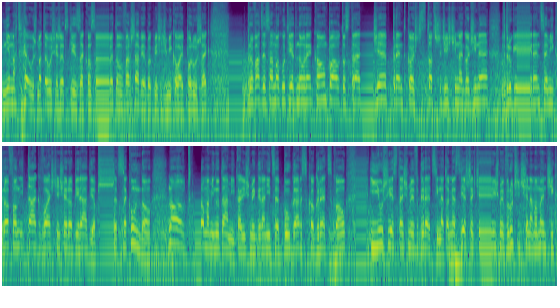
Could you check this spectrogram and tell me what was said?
nie Mateusz, Mateusz Jerzewski jest za konsoletą w Warszawie, obok mnie siedzi Mikołaj Poruszek. Prowadzę samochód jedną ręką po autostradzie, prędkość 130 na godzinę, w drugiej ręce mikrofon i tak właśnie się robi radio. Przed sekundą, no kilkoma minutami, kaliśmy granicę bułgarsko-grecką i już jesteśmy w Grecji. Natomiast jeszcze chcieliśmy wrócić się na momencik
